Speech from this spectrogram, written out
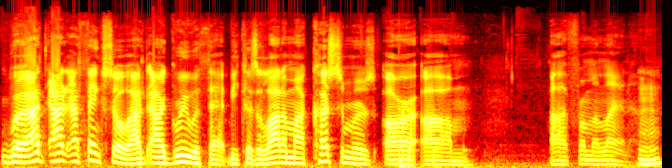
Well, I, I I think so. I, I agree with that because a lot of my customers are um, uh, from Atlanta.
